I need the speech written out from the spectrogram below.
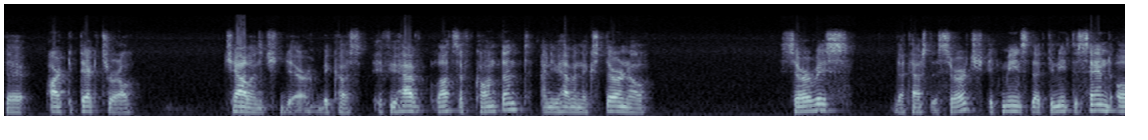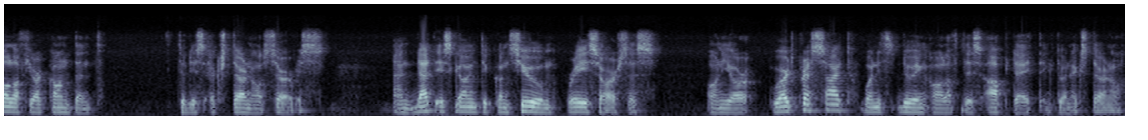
the architectural challenge there because if you have lots of content and you have an external service that has the search, it means that you need to send all of your content to this external service. And that is going to consume resources on your WordPress site when it's doing all of this updating to an external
